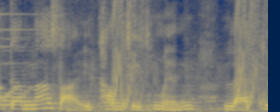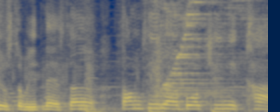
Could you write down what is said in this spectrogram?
รแกรมหน้าใสทำทรีทเมนต์และคิวสวิตเลเซอร์ต้องที่เลอบัวคลินิกค่ะ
